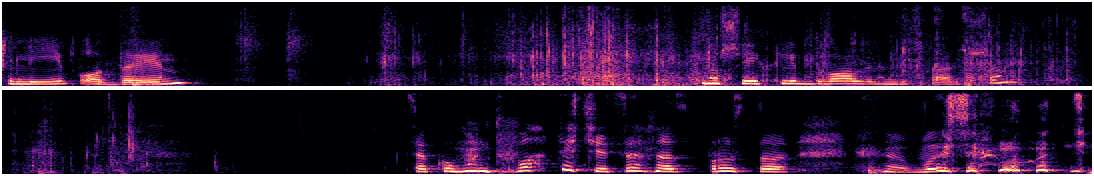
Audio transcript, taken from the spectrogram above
Хліб один. Ну, що є хліб два, але він десь далі. Це коментувати, чи це нас просто виженуть?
